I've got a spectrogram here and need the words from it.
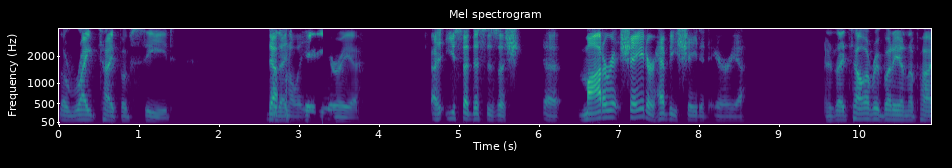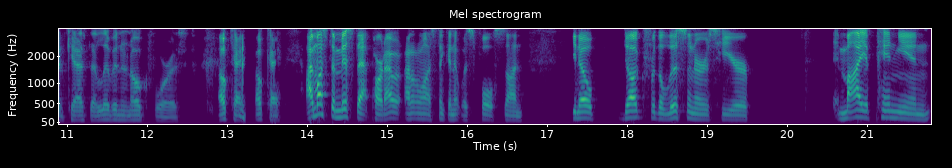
the right type of seed. Definitely. area. Uh, you said this is a, sh- a moderate shade or heavy shaded area? As I tell everybody on the podcast, I live in an oak forest. okay, okay. I must have missed that part. I, I don't know. I was thinking it was full sun. You know, Doug, for the listeners here, in my opinion,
